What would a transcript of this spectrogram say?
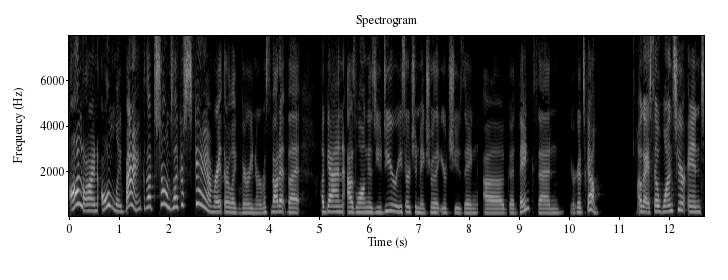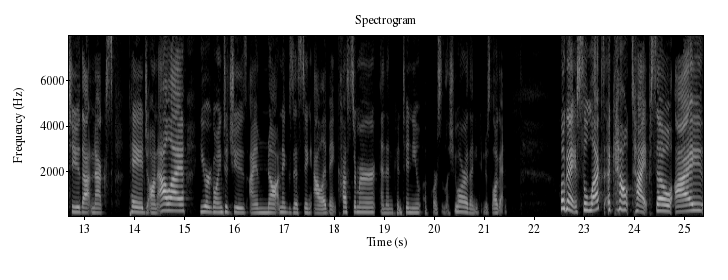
online only bank? That sounds like a scam, right? They're like very nervous about it. But again, as long as you do your research and make sure that you're choosing a good bank, then you're good to go. Okay, so once you're into that next page on Ally, you are going to choose I am not an existing Ally Bank customer and then continue. Of course, unless you are, then you can just log in. Okay, select account type. So I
